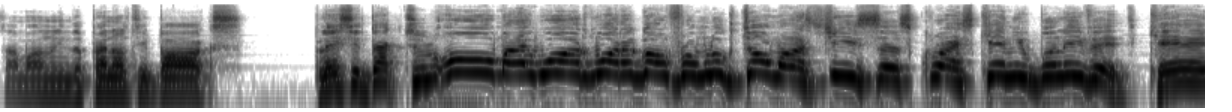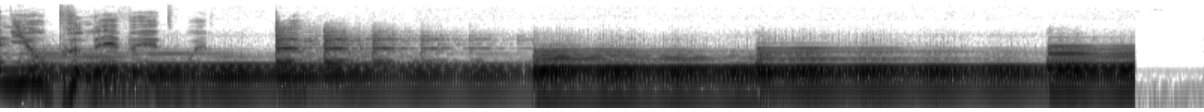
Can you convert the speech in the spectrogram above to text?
Someone in the penalty box. Place it back to. Oh my word, what a goal from Luke Thomas! Jesus Christ, can you believe it? Can you believe it?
